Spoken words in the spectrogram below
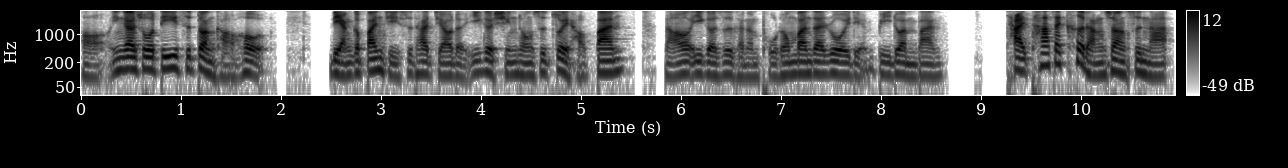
哦，应该说第一次段考后，两个班级是他教的，一个形同是最好班，然后一个是可能普通班再弱一点 B 段班。他他在课堂上是拿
